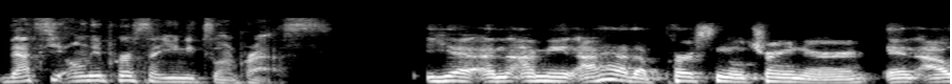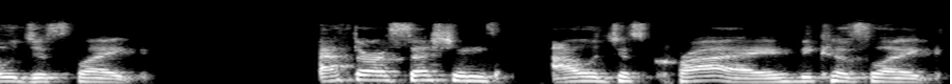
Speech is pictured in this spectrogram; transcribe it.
That's the only person that you need to impress. Yeah, and I mean, I had a personal trainer, and I would just like, after our sessions, I would just cry because like,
